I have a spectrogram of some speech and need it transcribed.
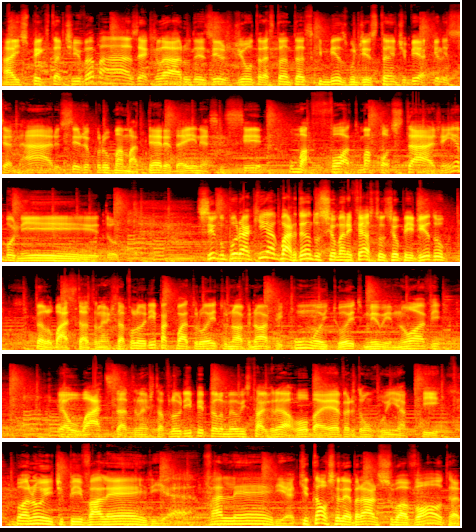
a expectativa, mas, é claro, o desejo de outras tantas que, mesmo distante, vê aquele cenário, seja por uma matéria da NSC, uma foto, uma postagem. É bonito. Sigo por aqui aguardando o seu manifesto, o seu pedido pelo Bate da Atlântida Floripa, 4899-188-1009. É o WhatsApp da Atlântida Floripa e pelo meu Instagram, arroba Everton Cunha Pi. Boa noite, Pi. Valéria. Valéria, que tal celebrar sua volta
